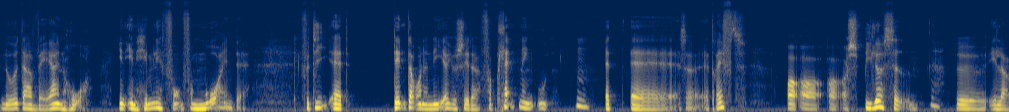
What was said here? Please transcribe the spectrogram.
noget, der er værre end hår. En, en hemmelig form for mor endda. Fordi at den, der onanerer, jo sætter forplantning ud Mm. Af, altså af drift og, og, og, og spilder sæden. Ja. Øh, eller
